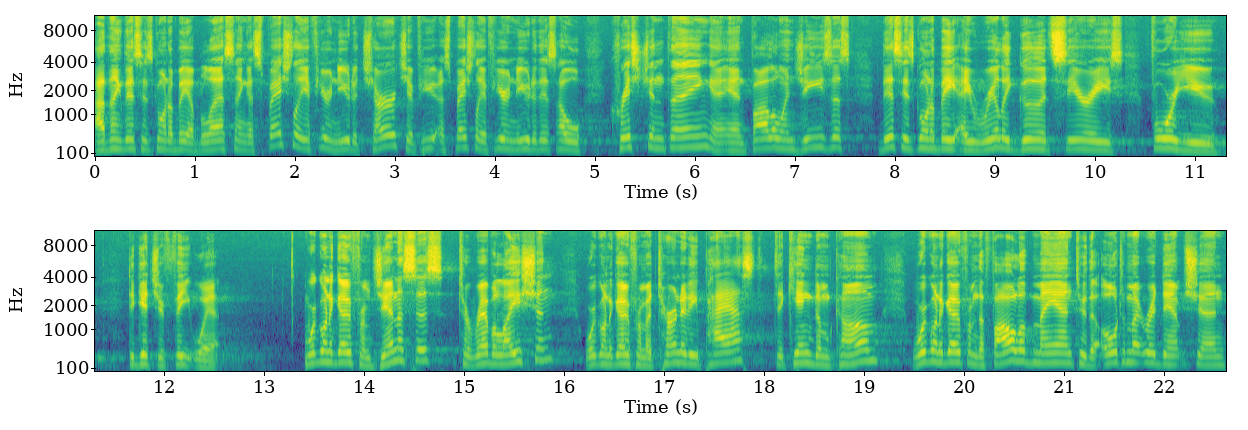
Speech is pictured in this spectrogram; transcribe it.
I think this is going to be a blessing, especially if you're new to church, if you, especially if you're new to this whole Christian thing and following Jesus. This is going to be a really good series for you to get your feet wet. We're going to go from Genesis to Revelation. We're going to go from eternity past to kingdom come. We're going to go from the fall of man to the ultimate redemption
